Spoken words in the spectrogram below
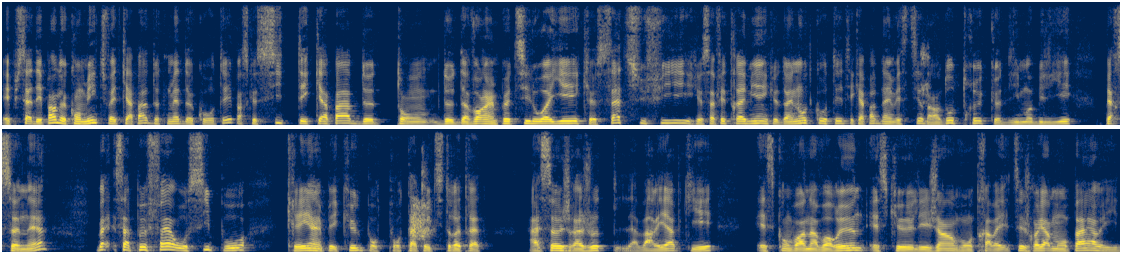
et puis ça dépend de combien tu vas être capable de te mettre de côté, parce que si tu es capable de de d'avoir un petit loyer, que ça te suffit, que ça fait très bien, et que d'un autre côté, tu es capable d'investir dans d'autres trucs que de l'immobilier personnel, ben ça peut faire aussi pour créer un pécule pour, pour ta petite retraite. À ça, je rajoute la variable qui est est-ce qu'on va en avoir une? Est-ce que les gens vont travailler? Tu sais, je regarde mon père, il,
